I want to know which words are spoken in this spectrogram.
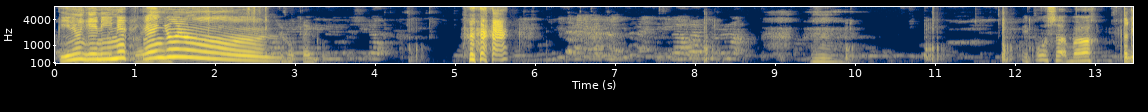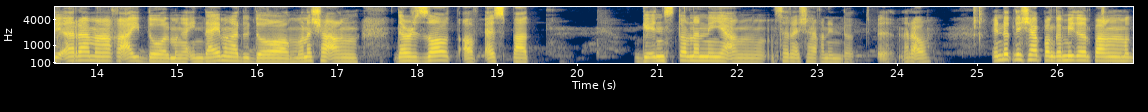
Pino ganina. Nandiyon. Dako kay Ipusa ba? So, di ara mga ka-idol, mga inday, mga dudong. Muna siya ang the result of SPAT. Gi-install na niya ang sana siya kanindot. Nara oh. Indot ni siya pang gamitan pang mag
